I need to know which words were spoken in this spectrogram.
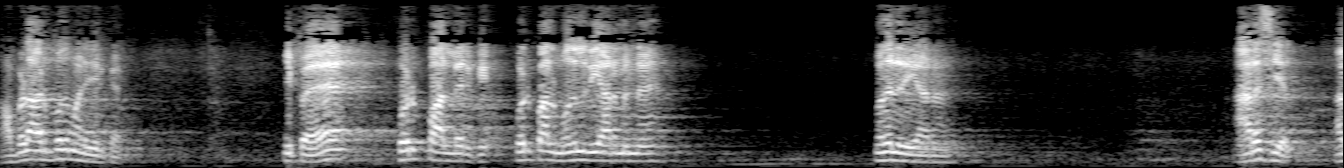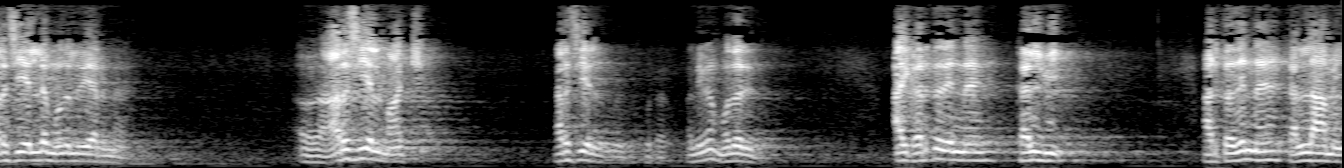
அவ்வளவு அற்புதமா எழுதியிருக்காரு இப்ப பொற்பால்ல இருக்கு. பொற்பால் முதலதிகாரம் என்ன? முதலதிகாரம். அரசியல். அரசியல்ல முதல் என்ன? அரசியல் மாட்சி அரசியல் கூட்டம். இல்லைங்களா? முதல் இது. அதுக்கு அடுத்தது என்ன? கல்வி. அடுத்தது என்ன? கல்லாமை.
